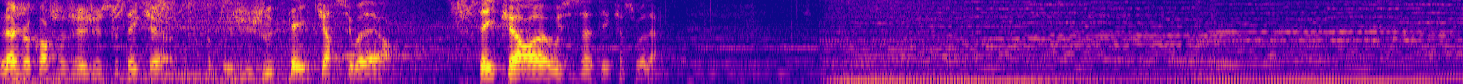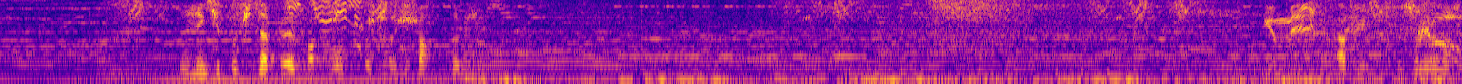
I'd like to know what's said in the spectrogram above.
là j'ai encore changé, je joue Taker, je joue Taker Subodar. Taker, euh, oui c'est ça, Taker Subodar. J'imagine qu'il faut que je tape 30 monstres pour que je récupère tout objet. Sur le monstre.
